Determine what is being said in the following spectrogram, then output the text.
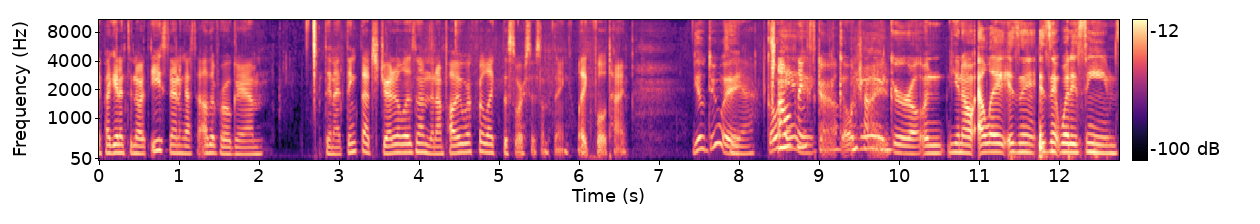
if I get into Northeastern and got the other program, then I think that's journalism. Then I'll probably work for like the source or something, like full time. You'll do So it. yeah. Go Oh, ahead. thanks, girl. Go I'm ahead, trying. girl. And you know, LA isn't isn't what it seems.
